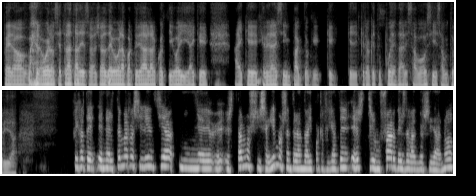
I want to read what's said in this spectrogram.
pero, pero, bueno, se trata de eso. Yo tengo la oportunidad de hablar contigo y hay que, hay que generar ese impacto que, que, que creo que tú puedes dar esa voz y esa autoridad. Fíjate, en el tema resiliencia mm, eh, eh, estamos y seguimos entrando ahí porque fíjate, es triunfar desde la adversidad, ¿no?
